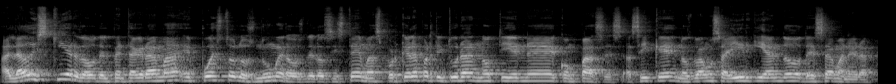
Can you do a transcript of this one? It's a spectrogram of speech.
Al lado izquierdo del pentagrama he puesto los números de los sistemas porque la partitura no tiene compases, así que nos vamos a ir guiando de esa manera.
